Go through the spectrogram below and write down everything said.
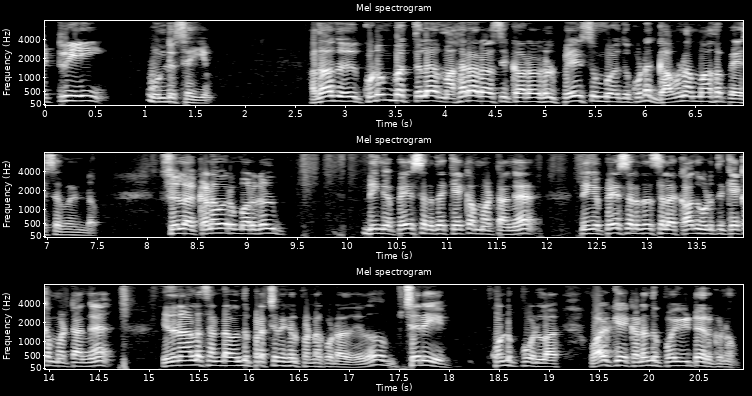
வெற்றியை உண்டு செய்யும். அதாவது குடும்பத்தில் மகர ராசிக்காரர்கள் பேசும்பொழுது கூட கவனமாக பேச வேண்டும். சில கணவர்மார்கள் நீங்கள் பேசுகிறத கேட்க மாட்டாங்க. நீங்கள் பேசுகிறத சில காது கொடுத்து கேட்க மாட்டாங்க. இதனால் சண்டை வந்து பிரச்சனைகள் பண்ணக்கூடாது. ஏதோ சரி கொண்டு போடலாம் வாழ்க்கையை கடந்து போய்கிட்டே இருக்கணும்.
